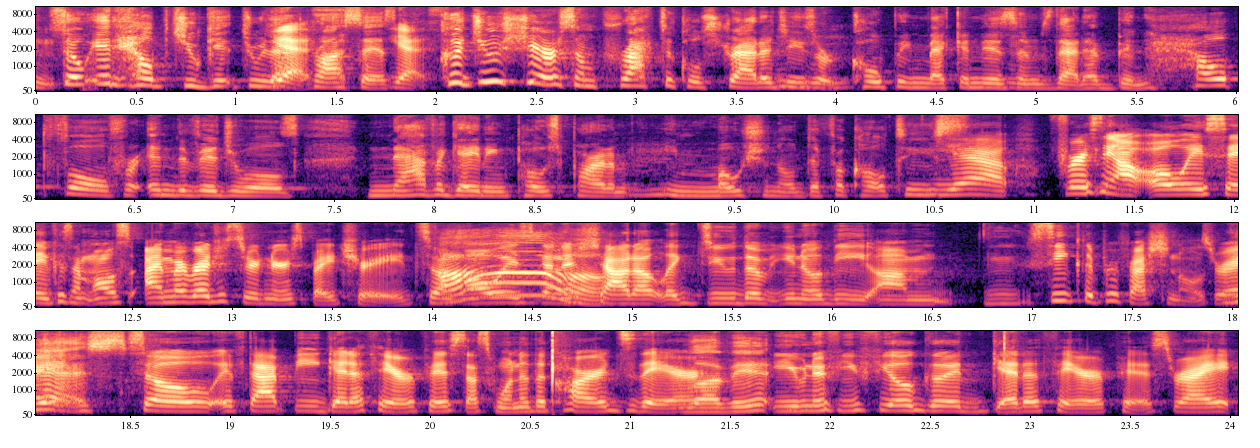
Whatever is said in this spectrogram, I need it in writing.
yeah. So it helped you get through that Yes, process. yes. Mm-hmm. Could you share some practical strategies or coping mechanisms that have been helpful for individuals navigating postpartum emotional difficulties? Mm-hmm. Yeah. First thing I'll always say because I'm also I'm a registered nurse by trade, so I'm always Ah. gonna shout out like do the you know the um you seek the professionals, right? Yes. So if that be get a therapist, that's one of the cards there. Love it. Even if you feel good, get a therapist, right?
